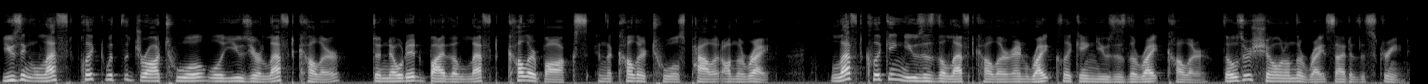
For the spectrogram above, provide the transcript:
Using left click with the Draw tool will use your left color, denoted by the left color box in the Color Tools palette on the right. Left clicking uses the left color and right clicking uses the right color. Those are shown on the right side of the screen.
